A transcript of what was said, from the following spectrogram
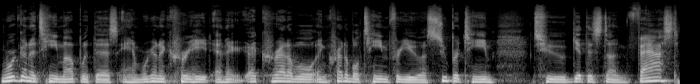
we're going to team up with this and we're going to create an incredible, incredible team for you, a super team to get this done fast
